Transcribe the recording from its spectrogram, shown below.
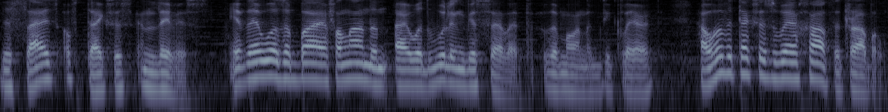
the size of taxes and levies. If there was a buyer for London, I would willingly sell it, the monarch declared. However, taxes were half the trouble.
